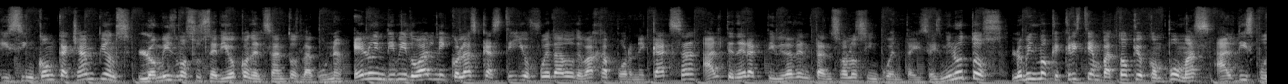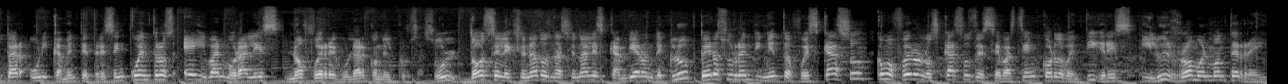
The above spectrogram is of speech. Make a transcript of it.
y sin Conca Champions. Lo mismo sucedió con el Santos Laguna. En lo individual, Nicolás Castillo fue dado de baja por Necaxa al tener actividad en tan solo 56 minutos. Lo mismo que Cristian Batocchio con Pumas al disputar únicamente tres encuentros e Iván Morales no fue regular con el Cruz Azul. Dos seleccionados nacionales cambiaron de club, pero su rendimiento fue escaso, como fueron los casos de Sebastián Córdoba en Tigres y Luis Romo en Monterrey.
